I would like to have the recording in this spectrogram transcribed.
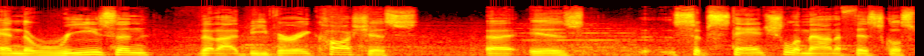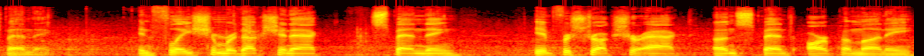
And the reason that I'd be very cautious uh, is substantial amount of fiscal spending, Inflation Reduction Act spending, Infrastructure Act, unspent ARPA money.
